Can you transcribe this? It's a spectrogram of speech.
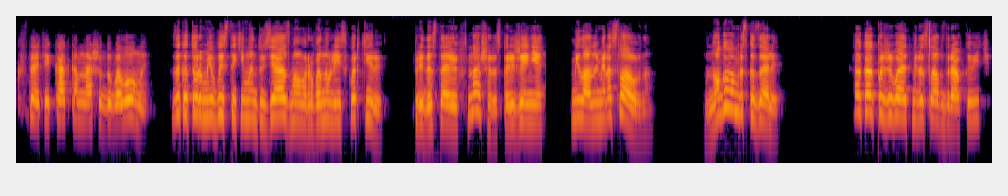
Кстати, как там наши дуболомы? За которыми вы с таким энтузиазмом рванули из квартиры, предоставив наше распоряжение Милану Мирославовну. Много вам рассказали? А как поживает Мирослав Здравкович?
